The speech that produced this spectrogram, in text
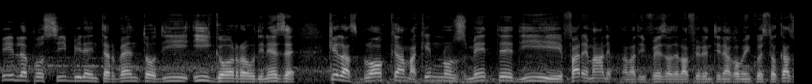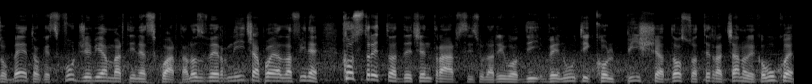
il possibile intervento di Igor Udinese che la sblocca ma che non smette di fare male male alla difesa della Fiorentina come in questo caso Beto che sfugge via Martinez quarta, lo svernicia poi alla fine costretto a decentrarsi sull'arrivo di Venuti, colpisce addosso a Terracciano che comunque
